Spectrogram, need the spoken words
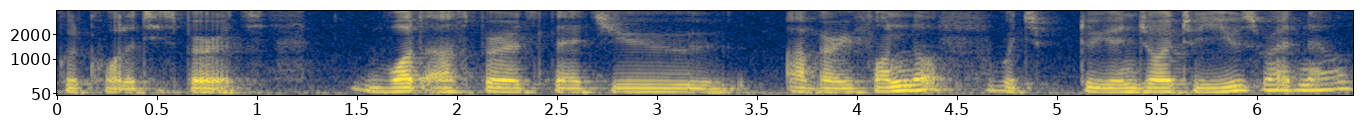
good quality spirits. What are spirits that you are very fond of? Which do you enjoy to use right now?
